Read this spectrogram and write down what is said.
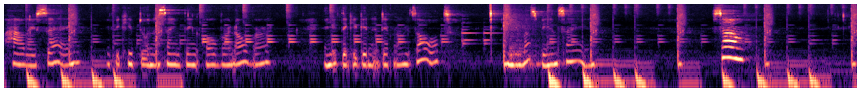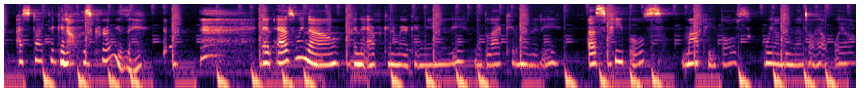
how they say, if you keep doing the same thing over and over and you think you're getting a different result, you must be insane. So I start thinking I was crazy. and as we know, in the African American community, the black community, us peoples, my peoples, we don't do mental health well.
